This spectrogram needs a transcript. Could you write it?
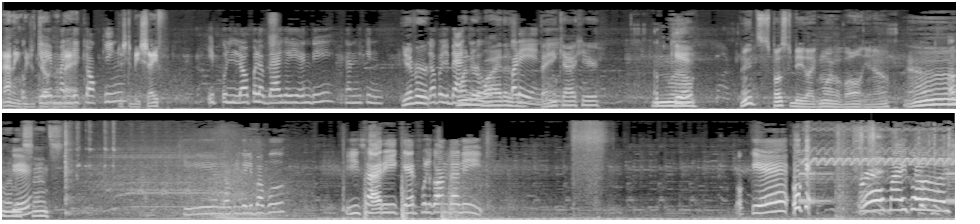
I think we should okay throw it in the మళ్ళీ back. Talking Just to be safe. ఇప్పుడు లోపల బ్యాగ్ అయ్యండి నన్ను కింద You ever Lovely bang wonder below. why there's a Padayin. bank out here? Okay. Well, I think it's supposed to be like more of a vault, you know? Oh, that Okay. makes sense. Okay లోపలికి వెళ్ళి బాబు ఈసారి కేర్ఫుల్గా ఉండాలి ఓకే ఓకే ఓ మై గాష్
